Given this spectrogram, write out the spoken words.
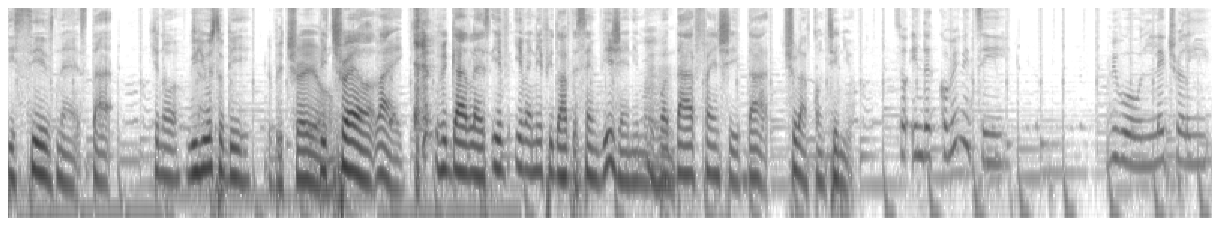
deceivedness that you know we used to be? The betrayal. betrayal like regardless if even if you don't have the same vision anymore but that friendship that should have continued. So in the community, we will literally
